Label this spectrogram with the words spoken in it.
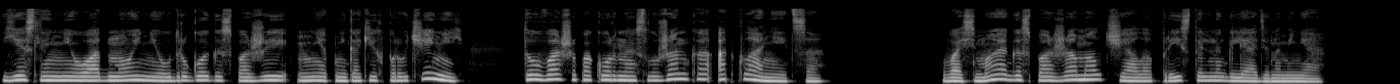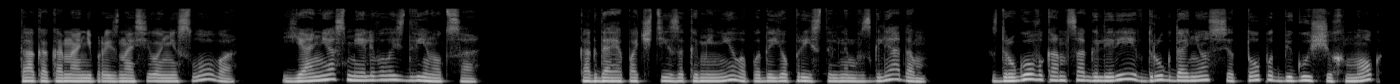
«Если ни у одной, ни у другой госпожи нет никаких поручений, — то ваша покорная служанка откланяется». Восьмая госпожа молчала, пристально глядя на меня. Так как она не произносила ни слова, я не осмеливалась двинуться. Когда я почти закаменела под ее пристальным взглядом, с другого конца галереи вдруг донесся топот бегущих ног,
